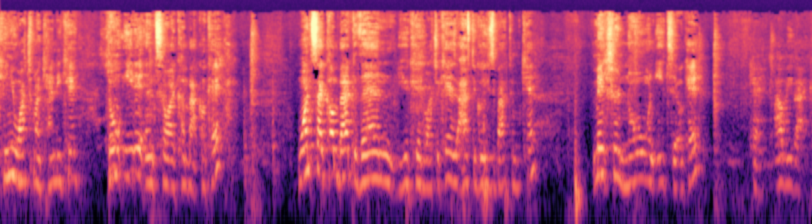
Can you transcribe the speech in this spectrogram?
can you watch my candy kid? Don't eat it until I come back, okay? Once I come back, then you can watch okay? I have to go use the bathroom, okay? Make sure no one eats it, okay? Okay, I'll be back.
